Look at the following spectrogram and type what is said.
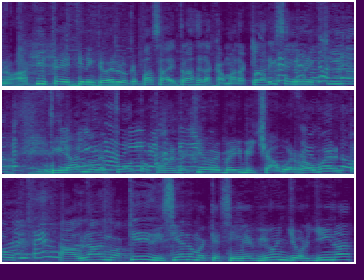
Bueno, aquí ustedes tienen que ver lo que pasa detrás de la cámara. Clarice en una esquina tirándole fotos con el vestido de baby shower. Roberto hablando aquí diciéndome que si me vio en Georgina,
